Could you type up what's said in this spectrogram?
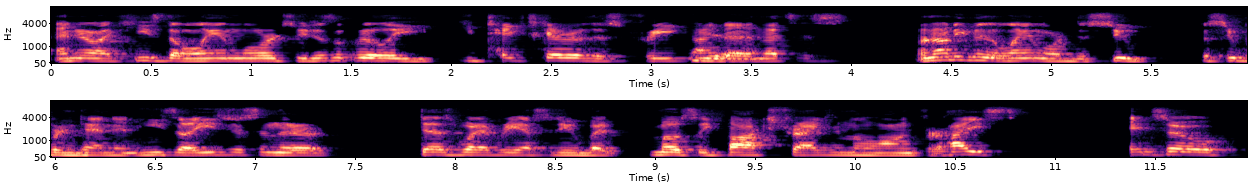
and you're like, he's the landlord, so he doesn't really he takes care of this tree kind of, Yeah. and that's his or not even the landlord, the soup, the superintendent. He's uh, he's just in there, does whatever he has to do, but mostly Fox drags him along for heists, and so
